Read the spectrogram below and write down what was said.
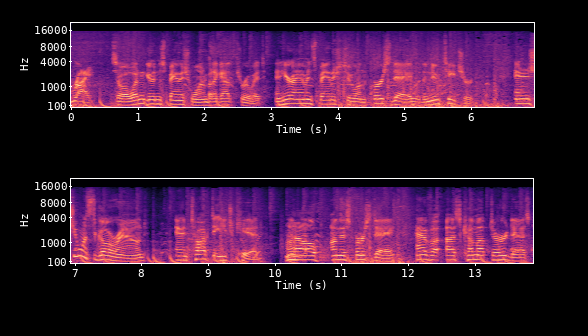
Right. So I wasn't good in Spanish one, but I got through it. And here I am in Spanish two on the first day with a new teacher. And she wants to go around and talk to each kid on, No. on this first day, have uh, us come up to her desk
